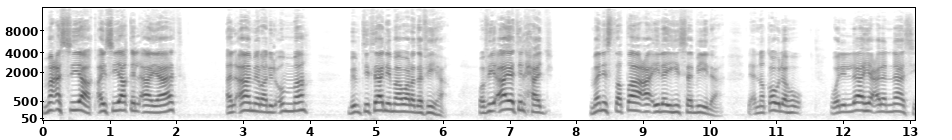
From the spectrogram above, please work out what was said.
مع السياق أي سياق الآيات الآمرة للأمة بامتثال ما ورد فيها. وفي آية الحج من استطاع إليه سبيلا لأن قوله ولله على الناس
